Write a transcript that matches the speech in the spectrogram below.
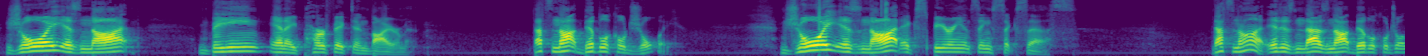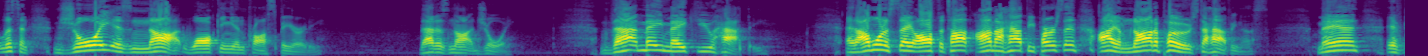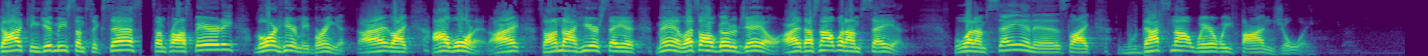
Joy is not being in a perfect environment. That's not biblical joy. Joy is not experiencing success. That's not. It is that is not biblical joy. Listen, joy is not walking in prosperity. That is not joy. That may make you happy. And I want to say off the top, I'm a happy person. I am not opposed to happiness. Man, if God can give me some success, some prosperity, Lord, hear me, bring it. All right? Like, I want it. All right? So I'm not here saying, man, let's all go to jail. All right? That's not what I'm saying. What I'm saying is, like, that's not where we find joy.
